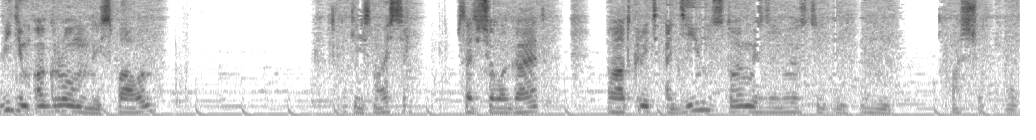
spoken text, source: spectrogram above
Видим огромный спаун. Кейс-мастер. Кстати, все лагает. А, открыть один, стоимость 90. Угу. Пошел. Вот.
